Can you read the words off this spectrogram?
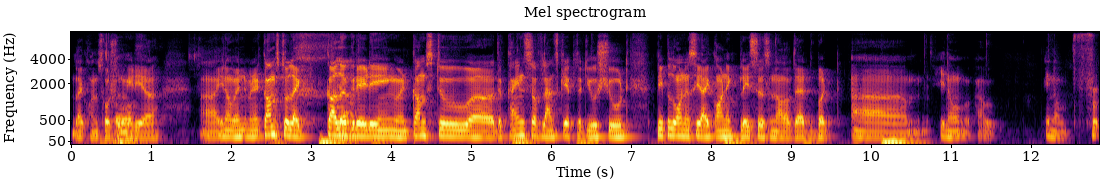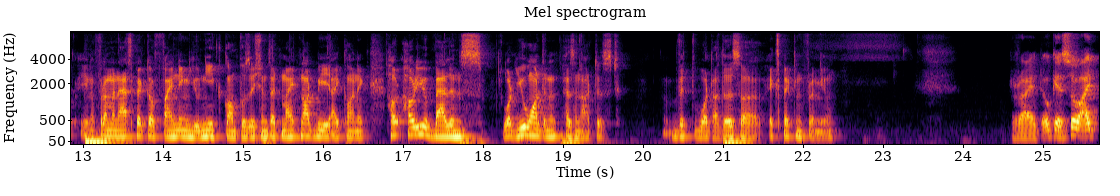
like on social oh. media uh, you know when, when it comes to like color yeah. grading when it comes to uh, the kinds of landscapes that you shoot people want to see iconic places and all of that but um, you know you know, fr- you know, from an aspect of finding unique compositions that might not be iconic, how how do you balance what you want in, as an artist with what others are expecting from you? Right. Okay. So I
